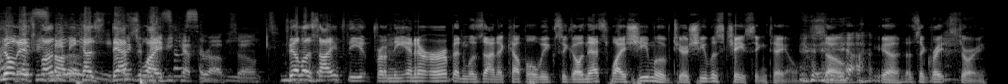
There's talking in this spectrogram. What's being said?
No, it's think funny because sweet. that's the why baby kept her up, so. sweet. Phyllis Ife the, from the Inner Urban was on a couple of weeks ago, and that's why she moved here. She was chasing tail. So yeah, that's a great story.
